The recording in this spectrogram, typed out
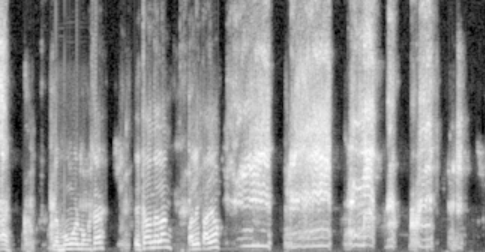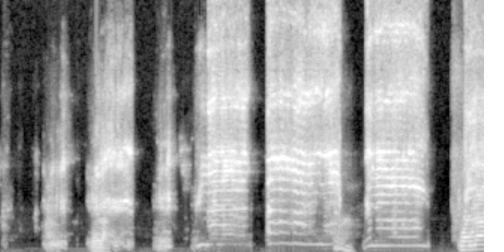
Ay, nabungol mo ko, sir. Ikaw na lang, palit tayo. Okay lang. Wala.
